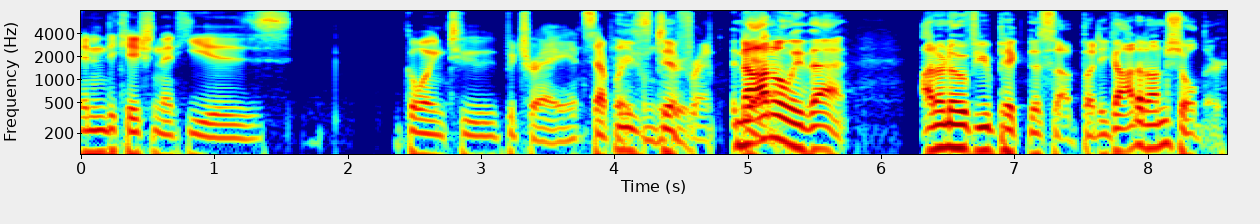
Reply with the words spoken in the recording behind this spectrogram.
an indication that he is going to betray and separate he's from the group. different. Not Yeah. only that, I don't know if you picked this up, but he got it on shoulder.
